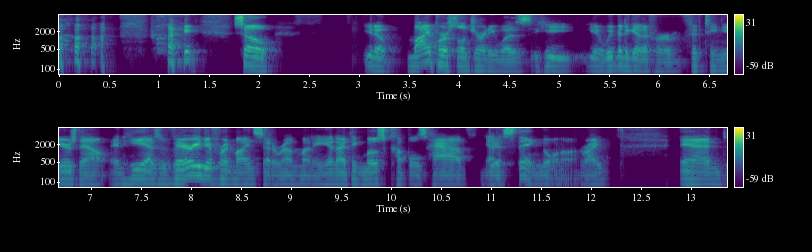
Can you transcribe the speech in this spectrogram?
right? So, you know, my personal journey was he, you know, we've been together for 15 years now and he has a very different mindset around money and I think most couples have yep. this thing going on, right? And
